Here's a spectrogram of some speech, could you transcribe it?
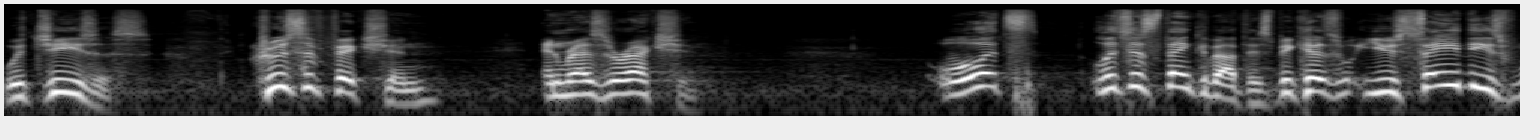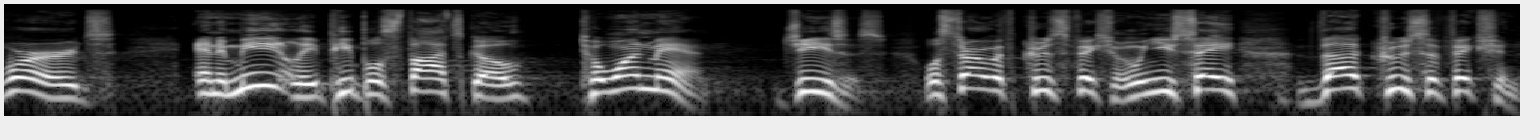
with Jesus crucifixion and resurrection. Well, let's, let's just think about this because you say these words, and immediately people's thoughts go to one man, Jesus. We'll start with crucifixion. When you say the crucifixion,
